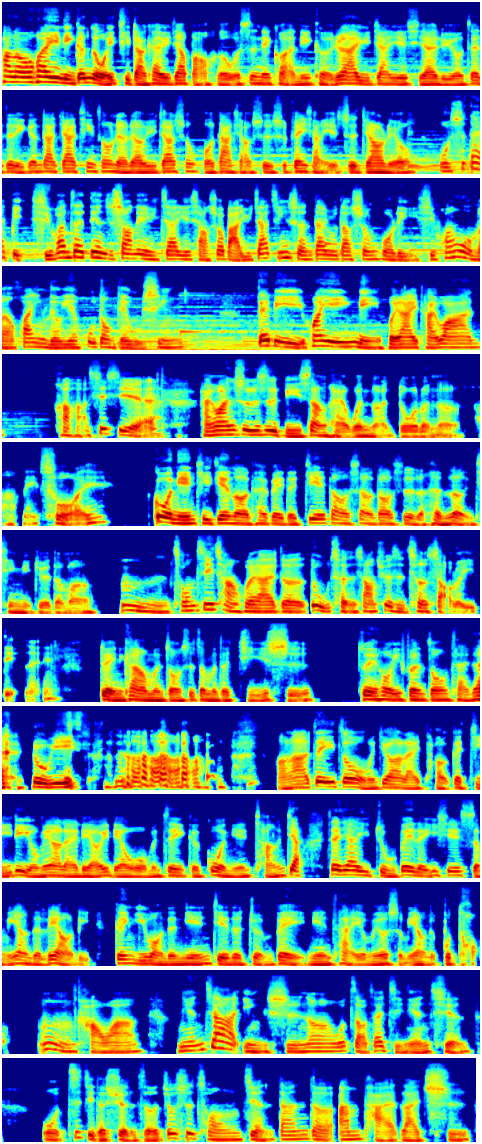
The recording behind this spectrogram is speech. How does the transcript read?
Hello，欢迎你跟着我一起打开瑜伽宝盒。我是 Nico 安妮可，热爱瑜伽也喜爱旅游，在这里跟大家轻松聊聊瑜伽生活大小事，是分享也是交流。我是黛比，喜欢在垫子上练瑜伽，也享受把瑜伽精神带入到生活里。喜欢我们，欢迎留言互动给五星。黛比，欢迎你回来台湾，哈哈，谢谢。台湾是不是比上海温暖多了呢？啊，没错，哎，过年期间呢，台北的街道上倒是很冷清，你觉得吗？嗯，从机场回来的路程上确实车少了一点哎、欸。对，你看我们总是这么的及时，最后一分钟才在 录音。好啦，这一周我们就要来讨个吉利，我们要来聊一聊我们这个过年长假在家里准备了一些什么样的料理，跟以往的年节的准备年菜有没有什么样的不同？嗯，好啊，年假饮食呢，我早在几年前。我自己的选择就是从简单的安排来吃，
